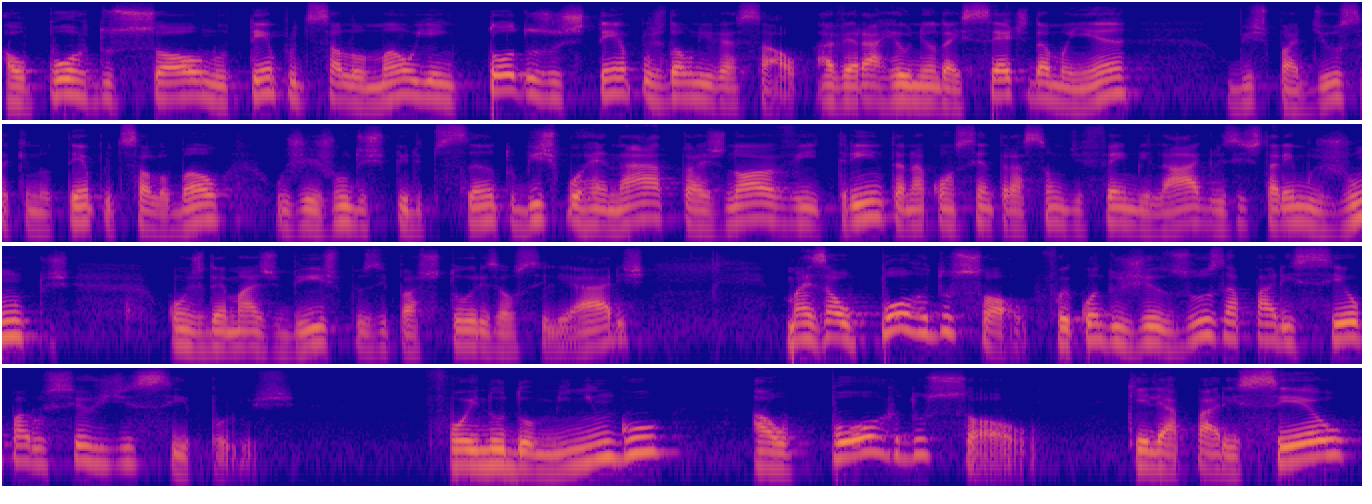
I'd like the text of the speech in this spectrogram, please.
ao pôr do sol no Templo de Salomão e em todos os templos da Universal. Haverá reunião das sete da manhã o bispo Adilson aqui no Templo de Salomão, o jejum do Espírito Santo, o bispo Renato às 9h30 na concentração de fé e milagres, estaremos juntos com os demais bispos e pastores auxiliares. Mas ao pôr do sol foi quando Jesus apareceu para os seus discípulos. Foi no domingo, ao pôr do sol, que ele apareceu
